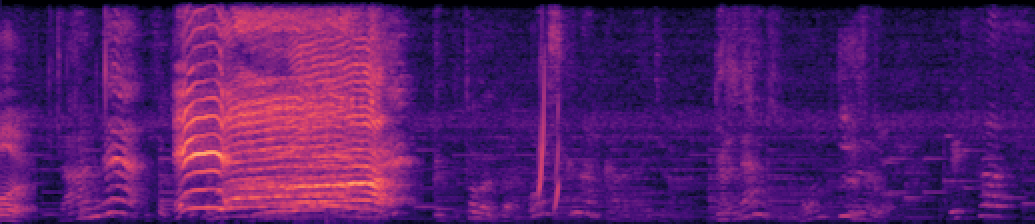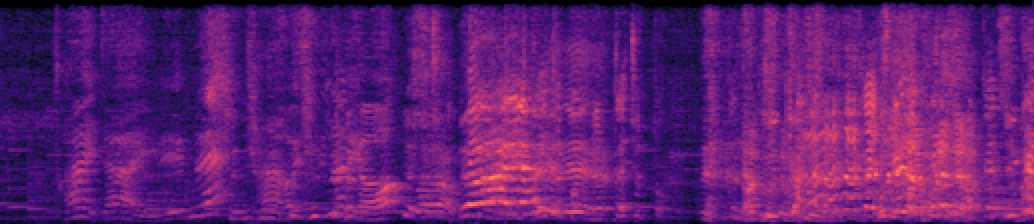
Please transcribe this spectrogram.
はい。残念。あただただ美味しくなるから大丈夫。デスソース本当ですか？デスソースはいじゃあ入れるねあ美味しくなるよ。いやいやいや一回ちょっと一回一回一回一回一回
